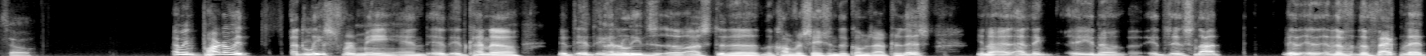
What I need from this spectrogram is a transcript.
So, I mean, part of it, at least for me, and it, it kind of it, it kind of leads uh, us to the the conversation that comes after this. You know, I, I think you know it's it's not it, it, the the fact that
